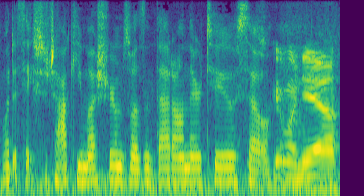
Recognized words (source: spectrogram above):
what did it say? Shiitake mushrooms wasn't that on there too? So Good one, yeah.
